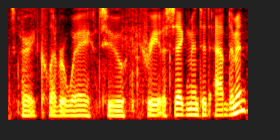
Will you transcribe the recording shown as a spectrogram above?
It's a very clever way to create a segmented abdomen.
